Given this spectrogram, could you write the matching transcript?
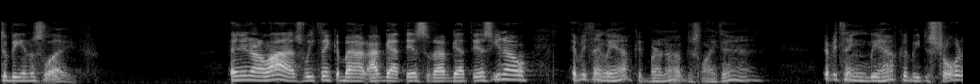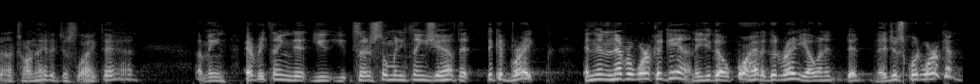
to being a slave. And in our lives, we think about, I've got this and I've got this. You know, Everything we have could burn up just like that. Everything we have could be destroyed in a tornado just like that. I mean, everything that you, you there's so many things you have that it could break and then never work again. And you go, boy, I had a good radio and it, it, it just quit working.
